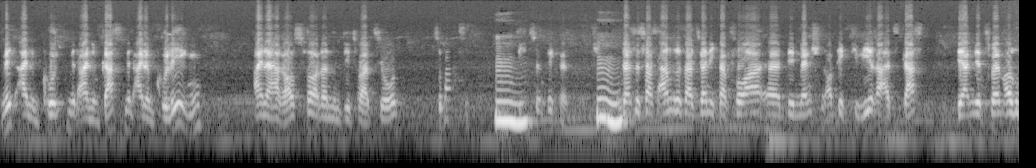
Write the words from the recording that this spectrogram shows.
mit einem Kunden, mit einem Gast, mit einem Kollegen einer herausfordernden Situation zu wachsen, mhm. sich zu entwickeln. Mhm. Das ist was anderes, als wenn ich davor äh, den Menschen objektiviere als Gast, der mir 12,50 Euro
